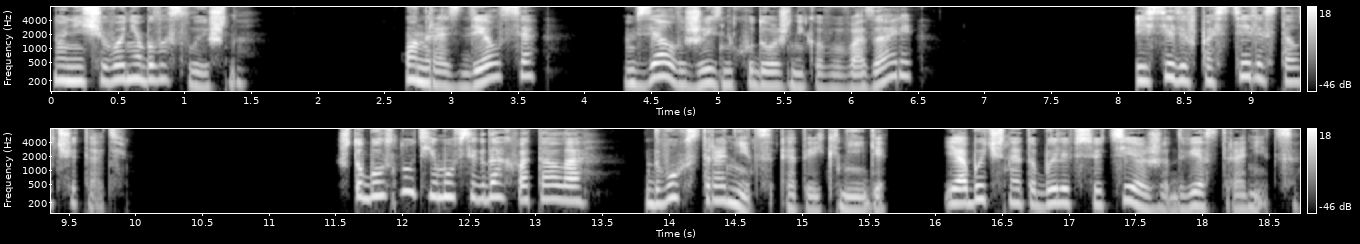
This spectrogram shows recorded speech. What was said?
но ничего не было слышно. Он разделся, взял жизнь художников в Вазаре и, сидя в постели, стал читать. Чтобы уснуть, ему всегда хватало двух страниц этой книги, и обычно это были все те же две страницы.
